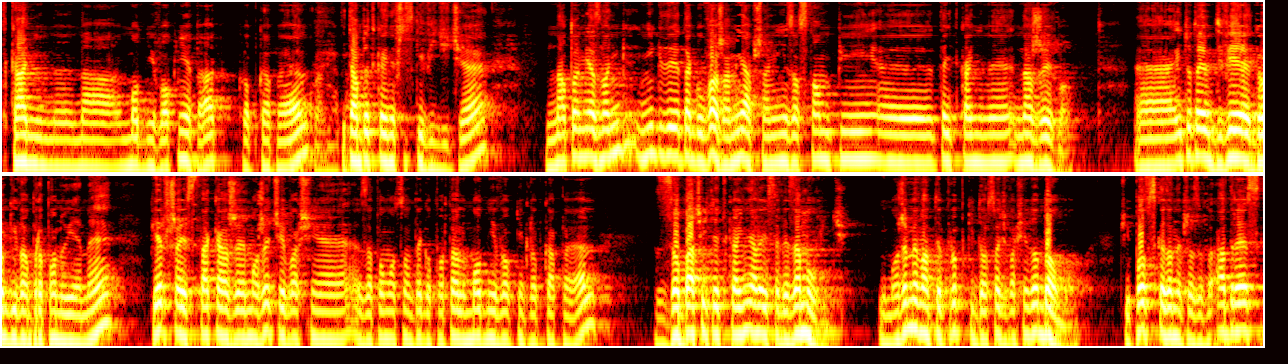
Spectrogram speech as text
tkanin na modnie w oknie, tak, .pl i tam te tkaniny wszystkie widzicie. Natomiast no, nig- nigdy, tak uważam, ja przynajmniej nie zastąpi e, tej tkaniny na żywo. E, I tutaj dwie drogi Wam proponujemy. Pierwsza jest taka, że możecie właśnie za pomocą tego portalu modniewoknie.pl zobaczyć te tkaniny, ale je sobie zamówić. I możemy Wam te próbki dostać właśnie do domu. Czyli pod wskazany przez adres,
